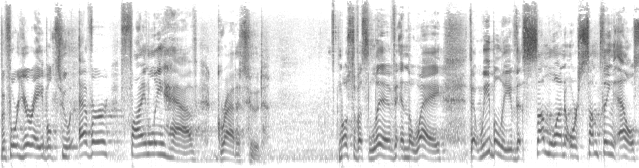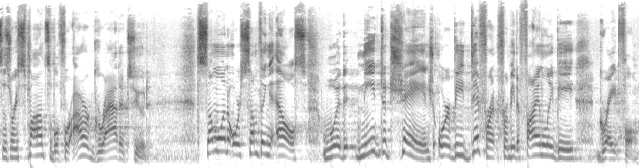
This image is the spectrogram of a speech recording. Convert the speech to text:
before you're able to ever finally have gratitude. Most of us live in the way that we believe that someone or something else is responsible for our gratitude. Someone or something else would need to change or be different for me to finally be grateful.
